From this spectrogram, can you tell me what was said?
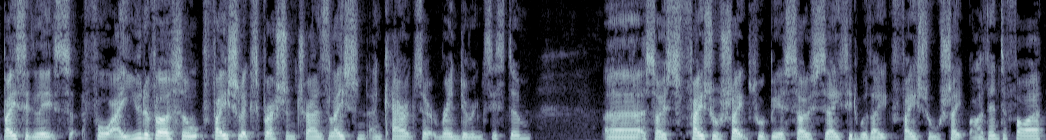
basically it's for a universal facial expression translation and character rendering system. Uh, so facial shapes would be associated with a facial shape identifier,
